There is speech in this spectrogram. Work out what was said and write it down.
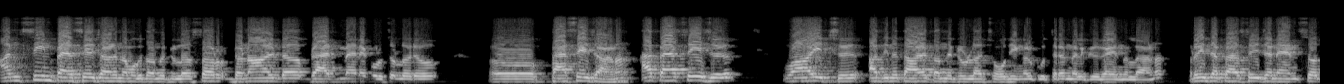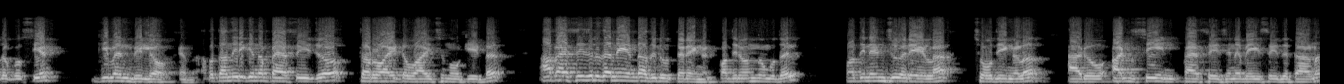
അൺസീൻ പാസേജ് ആണ് നമുക്ക് തന്നിട്ടുള്ളത്. സർ ഡൊണാൾഡ് ബ്രാഡ്മാനെ കുറിച്ചുള്ള ഒരു പാസേജ് ആണ്. ആ പാസേജ് വായിച്ച് അതിന് താഴെ തന്നിട്ടുള്ള ചോദ്യങ്ങൾക്ക് ഉത്തരം നൽകുക എന്നുള്ളതാണ്. Read the passage and answer the question given below എന്ന്. അപ്പൊ തന്നിരിക്കുന്ന പാസേജ് തെറുവായിട്ട് വായിച്ചു നോക്കിയിട്ട് ആ പാസേജിൽ തന്നെയുണ്ട് അതിന്റെ ഉത്തരങ്ങൾ. പതിനൊന്ന് മുതൽ പതിനഞ്ച് വരെയുള്ള ചോദ്യങ്ങൾ ആ ഒരു അൺസീൻ പാസേജിനെ ബേസ് ചെയ്തിട്ടാണ്.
